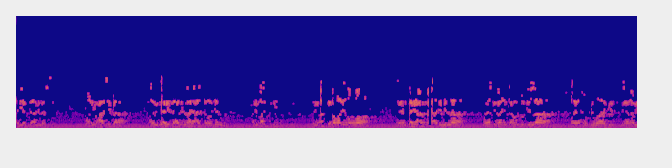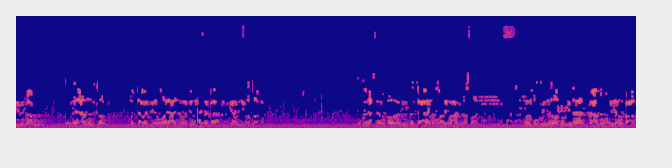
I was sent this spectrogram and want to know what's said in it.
أن يبدأ بنفسه وأن يحاسبها ويجاهدها لله عز وجل ويؤدي ويؤدي فرائض الله وينتهي عن محارم الله ويقف عند حدود الله ويقوم بواجب من الامر بالمعروف والنهي عن المنكر والدعوة إلى الله عز وجل حسب إمكانه وطاقته. ومن أحسن قولا ممن دعا إلى الله وعمل صالحا. والمؤمنون والمؤمنات بعضهم اولياء بعض.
